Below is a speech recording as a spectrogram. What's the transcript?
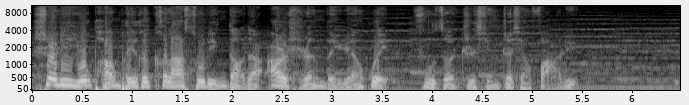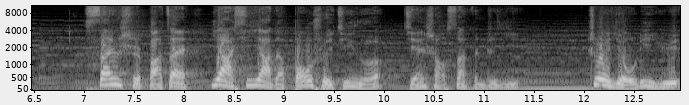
设立由庞培和克拉苏领导的二十人委员会，负责执行这项法律。三是把在亚细亚的包税金额减少三分之一，这有利于。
